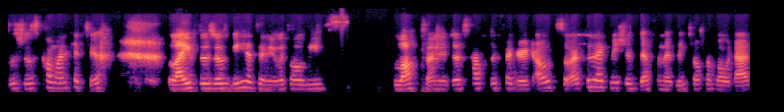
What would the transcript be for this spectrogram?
it's just come on hit you life is just be hitting you with all these blocks and you just have to figure it out. So i feel like we should definitely talk about that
